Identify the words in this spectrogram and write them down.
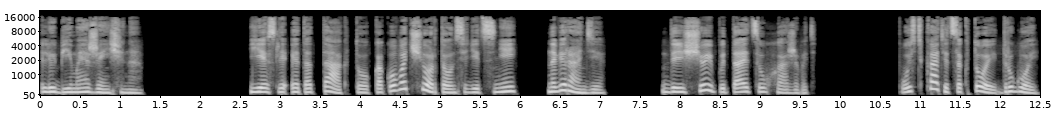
любимая женщина. Если это так, то какого чёрта он сидит с ней на веранде, да ещё и пытается ухаживать? Пусть катится к той, другой.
